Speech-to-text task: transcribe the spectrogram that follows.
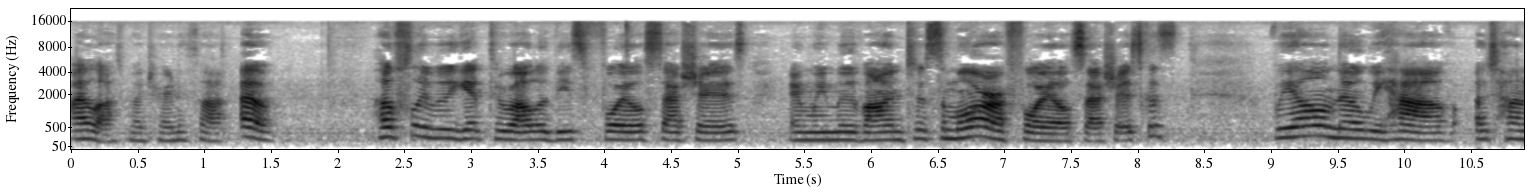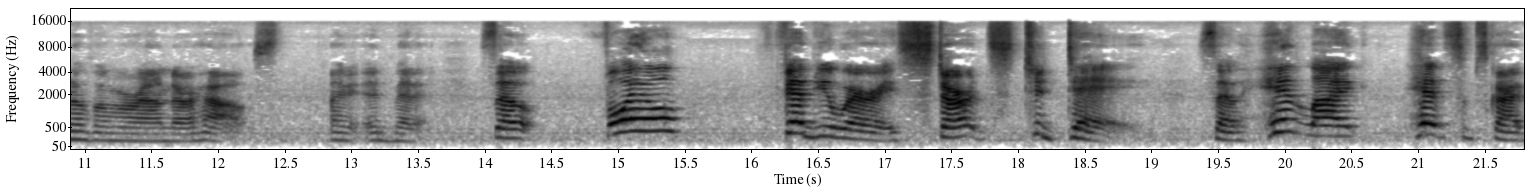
I lost my train of thought. Oh, hopefully we get through all of these foil sachets and we move on to some more foil sachets because we all know we have a ton of them around our house. I admit it. So, foil February starts today. So hit like, hit subscribe,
